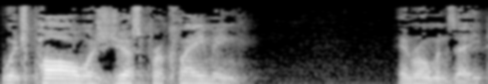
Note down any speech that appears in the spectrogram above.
which Paul was just proclaiming in Romans 8.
